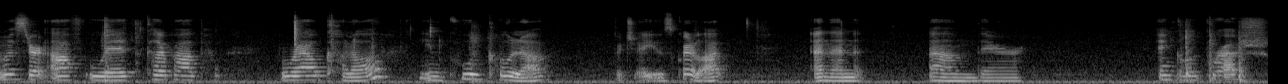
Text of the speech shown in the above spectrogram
I'm going to start off with ColourPop Brow Color in Cool Cola, which I use quite a lot. And then um, their angle brush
